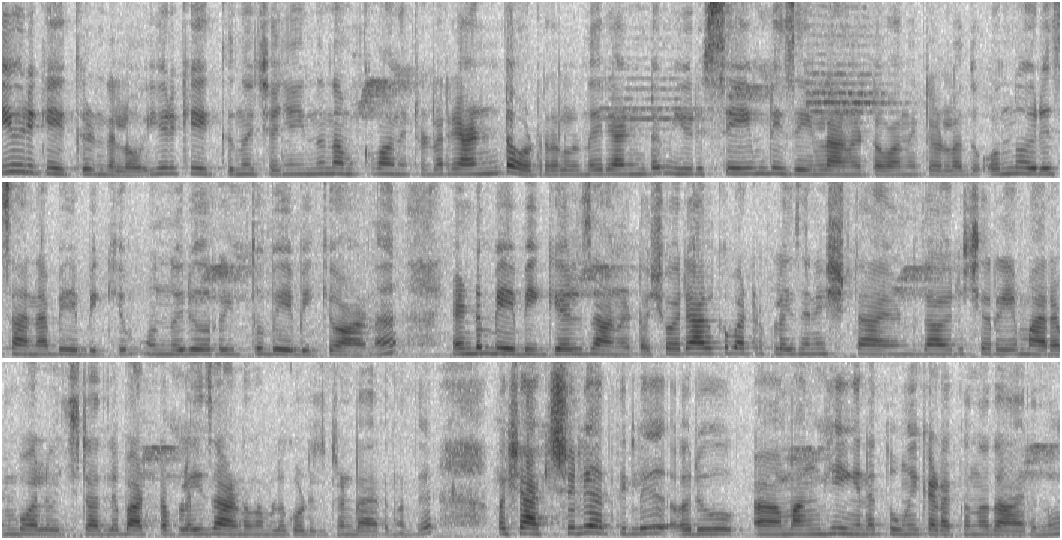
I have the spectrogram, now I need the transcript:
ഈ ഒരു കേക്ക് ഉണ്ടല്ലോ ഈ ഒരു കേക്ക് എന്ന് വെച്ച് കഴിഞ്ഞാൽ ഇന്ന് നമുക്ക് വന്നിട്ടുള്ള രണ്ട് ഓർഡറുകളുണ്ട് രണ്ടും ഈ ഒരു സെയിം ഡിസൈനിലാണ് കേട്ടോ വന്നിട്ടുള്ളത്. ഒന്നൊരു സന ബേബിക്കും ഒന്നൊരു റിത്തു ബേബിക്കും ആണ്. രണ്ടും ബേബി ഗേൾസ് ആണ് കേട്ടോ പക്ഷെ ഒരാൾക്ക് ബട്ടർഫ്ലൈസിനെ ഇഷ്ടമായതുകൊണ്ട് ആ ഒരു ചെറിയ മരം പോലെ വെച്ചിട്ട് അതിൽ ബട്ടർഫ്ലൈസ് ആണ് നമ്മൾ കൊടുത്തിട്ടുണ്ടായിരുന്നത്. പക്ഷെ ആക്ച്വലി അതിൽ ഒരു മങ്കി ഇങ്ങനെ തൂങ്ങിക്കിടക്കുന്നതായിരുന്നു.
